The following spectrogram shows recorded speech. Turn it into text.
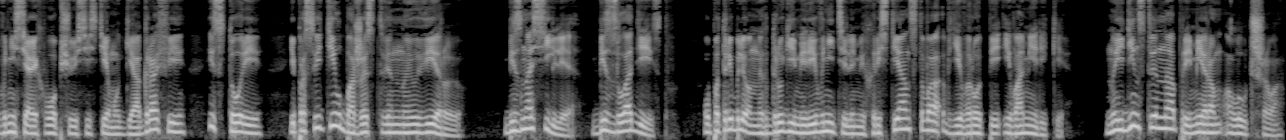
внеся их в общую систему географии, истории и просветил божественную верою, без насилия, без злодейств, употребленных другими ревнителями христианства в Европе и в Америке, но единственно примером лучшего.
